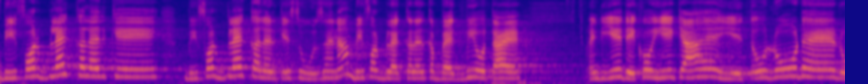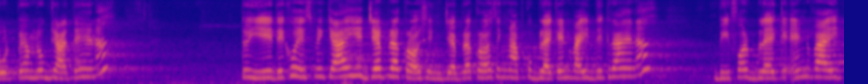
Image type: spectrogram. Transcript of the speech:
बी फॉर ब्लैक कलर के। बी फॉर ब्लैक कलर के शूज़, है ना? बी फॉर ब्लैक कलर का बैग भी होता है। एंड ये देखो, ये क्या है? ये तो रोड है। रोड पे हम लोग जाते हैं ना? तो ये देखो, इसमें क्या है? ये जेब्रा क्रॉसिंग जेब्रा क्रॉसिंग में आपको ब्लैक एंड वाइट दिख रहा है ना? B for black and white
